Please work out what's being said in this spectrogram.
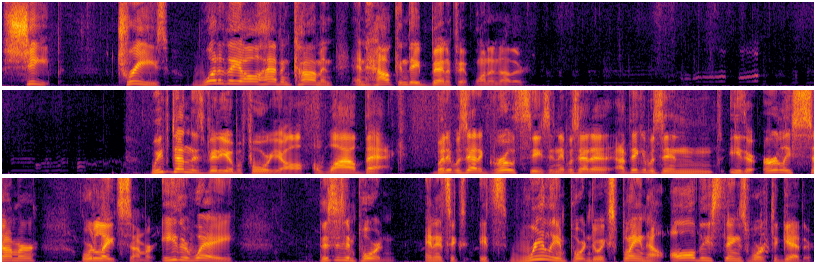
sheep, trees. What do they all have in common and how can they benefit one another? We've done this video before, y'all, a while back, but it was at a growth season. It was at a, I think it was in either early summer or late summer. Either way, this is important, and it's it's really important to explain how all these things work together.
